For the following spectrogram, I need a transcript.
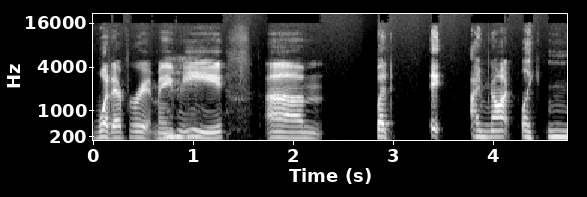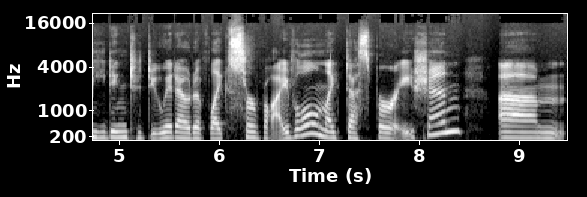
whatever it may be. Um, but it, I'm not like needing to do it out of like survival and like desperation. Um,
